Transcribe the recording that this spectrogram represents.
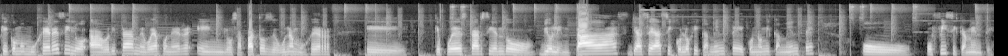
que como mujeres, y lo, ahorita me voy a poner en los zapatos de una mujer eh, que puede estar siendo violentada, ya sea psicológicamente, económicamente o, físicamente.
